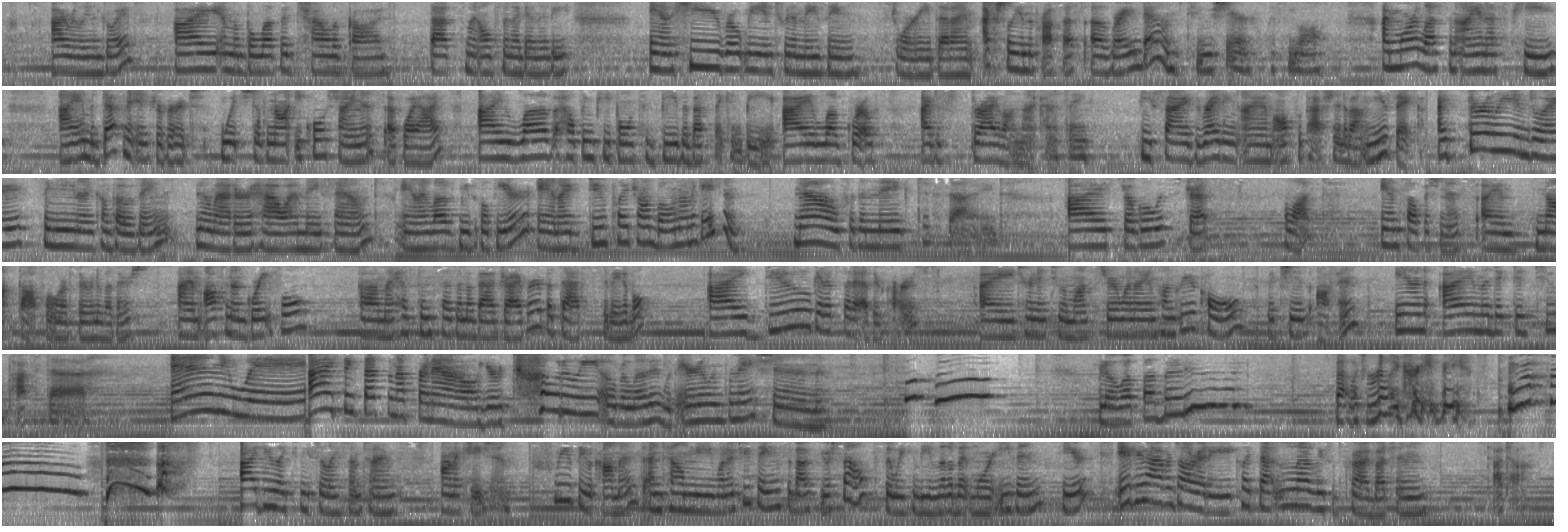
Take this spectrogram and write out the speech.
I really enjoy it. I am a beloved child of God. That's my ultimate identity. And he wrote me into an amazing story that I'm actually in the process of writing down to share with you all. I'm more or less an INFP. I am a definite introvert, which does not equal shyness, FYI. I love helping people to be the best they can be. I love growth. I just thrive on that kind of thing. Besides writing, I am also passionate about music. I thoroughly enjoy singing and composing, no matter how I may sound. And I love musical theater, and I do play trombone on occasion. Now for the negative side. I struggle with stress a lot and selfishness. I am not thoughtful or observant of others. I am often ungrateful. Uh, my husband says I'm a bad driver, but that's debatable. I do get upset at other cars. I turn into a monster when I am hungry or cold, which is often. And I am addicted to pasta. Anyway, I think that's enough for now. You're totally overloaded with Ariel information. Woohoo! Blow up a balloon. That looked really creepy. I do like to be silly sometimes, on occasion. Please leave a comment and tell me one or two things about yourself so we can be a little bit more even here. If you haven't already, click that lovely subscribe button. Ta-ta.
